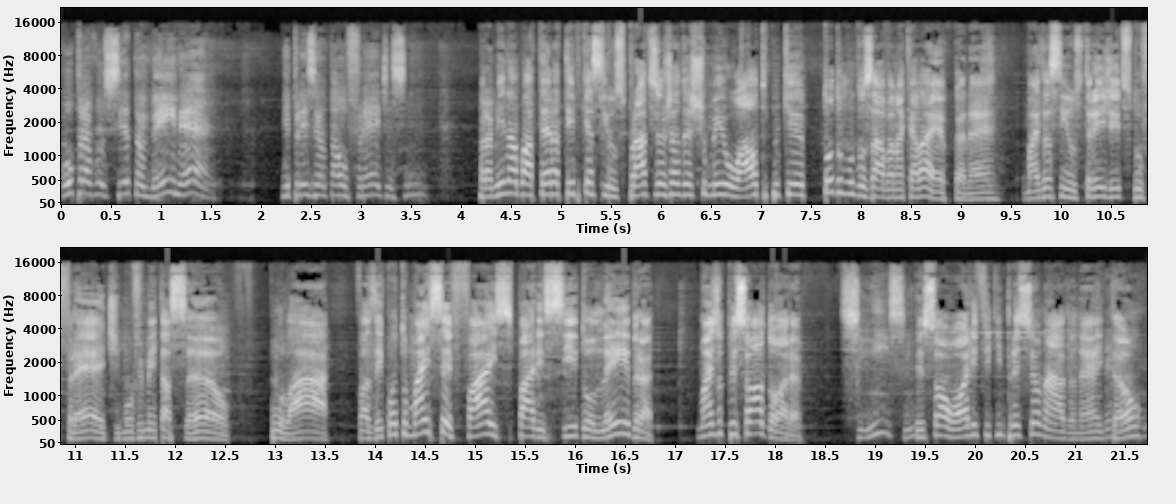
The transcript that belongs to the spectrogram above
ou pra você também, né? Representar o Fred, assim. Pra mim, na batera tem, porque assim, os pratos eu já deixo meio alto, porque todo mundo usava naquela época, né? Mas assim, os três jeitos do Fred, movimentação, pular, fazer. Quanto mais você faz parecido lembra, mais o pessoal adora. Sim, sim. O pessoal olha e fica impressionado, né? Então,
